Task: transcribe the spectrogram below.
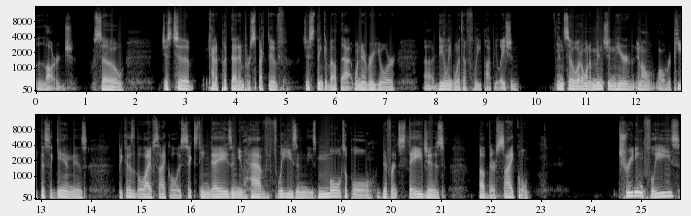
large. So, just to kind of put that in perspective, just think about that whenever you're uh, dealing with a flea population. And so, what I want to mention here, and I'll, I'll repeat this again, is because the life cycle is 16 days and you have fleas in these multiple different stages of their cycle, treating fleas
